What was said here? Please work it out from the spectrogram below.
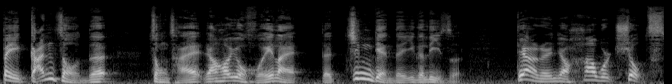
被赶走的总裁，然后又回来的经典的一个例子。第二个人叫 Howard Schultz，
